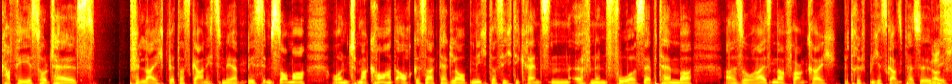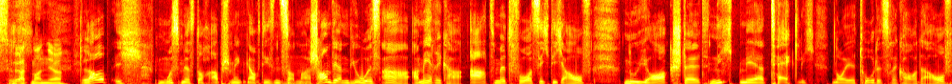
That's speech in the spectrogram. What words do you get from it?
Cafés, Hotels, vielleicht wird das gar nichts mehr bis im Sommer. Und Macron hat auch gesagt, er glaubt nicht, dass sich die Grenzen öffnen vor September. Also Reisen nach Frankreich betrifft mich jetzt ganz persönlich. Das hört man, ja. Ich glaube, ich muss mir es doch abschminken, auch diesen Sommer. Schauen wir in die USA. Amerika atmet vorsichtig auf. New York stellt nicht mehr täglich neue Todesrekorde auf.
